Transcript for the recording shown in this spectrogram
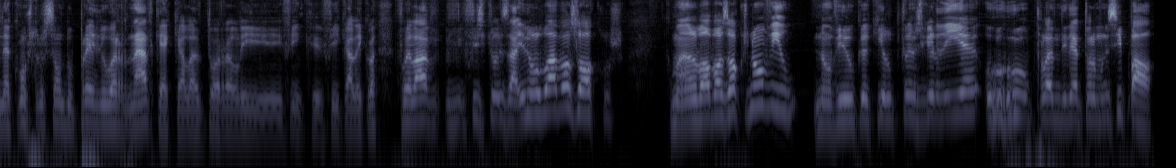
na construção do prédio do Arnado, que é aquela torre ali, enfim, que fica ali, foi lá fiscalizar e não levava os óculos. Como não levava os óculos, não viu. Não viu que aquilo que transgredia o plano diretor municipal.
